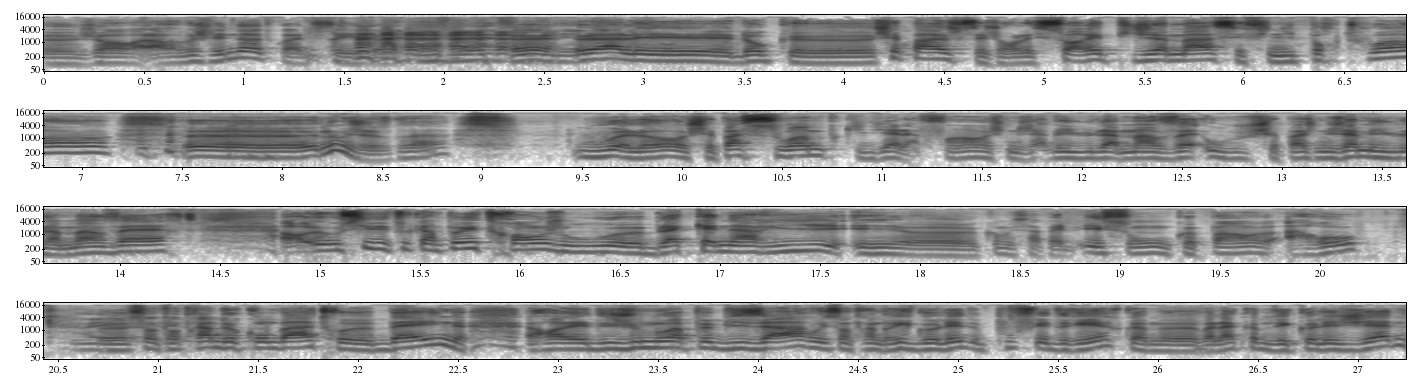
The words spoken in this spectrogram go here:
euh, genre, alors moi je les note, quoi. C'est, euh, là, les, donc, je sais pas, c'est genre les soirées pyjama, c'est fini pour toi. Non, mais je, ça. Ou alors, je sais pas, Swamp qui dit à la fin, je n'ai jamais eu la main verte, ou je sais pas, je n'ai jamais eu la main verte. Alors aussi des trucs un peu étranges où euh, Black Canary et euh, comment il s'appelle et son copain euh, Arrow Oui, euh, sont en train de combattre euh, Bane. Alors il y a des mots un peu bizarres où ils sont en train de rigoler, de pouffer de rire comme euh, voilà comme des collégiennes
